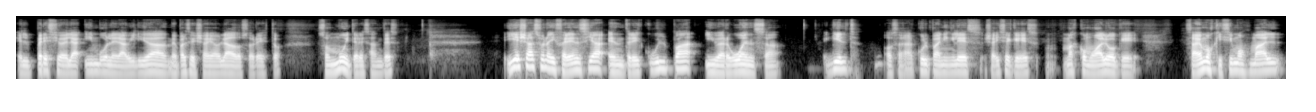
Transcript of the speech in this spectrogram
el precio de la invulnerabilidad, me parece que ya he hablado sobre esto, son muy interesantes. Y ella hace una diferencia entre culpa y vergüenza. Guilt, o sea, culpa en inglés, ya dice que es más como algo que sabemos que hicimos mal,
